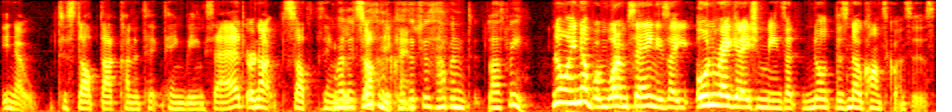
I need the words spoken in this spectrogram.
you know to stop that kind of th- thing being said or not stop the thing Well, but it stop doesn't because it just happened last week. No, I know, but what I'm saying is like unregulation means that no, there's no consequences.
